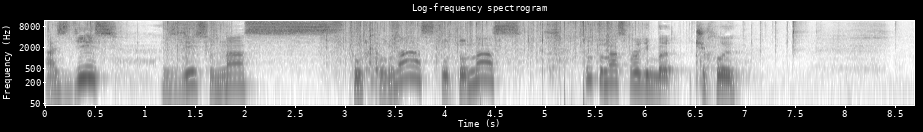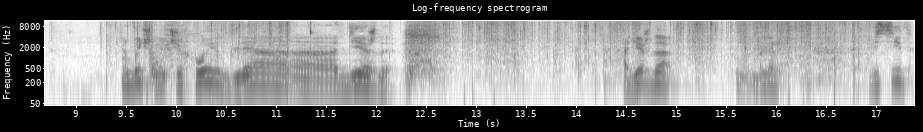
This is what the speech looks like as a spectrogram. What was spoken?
а здесь, здесь у нас, тут у нас, тут у нас, тут у нас вроде бы чехлы. Обычные чехлы для одежды. Одежда, блин, висит.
